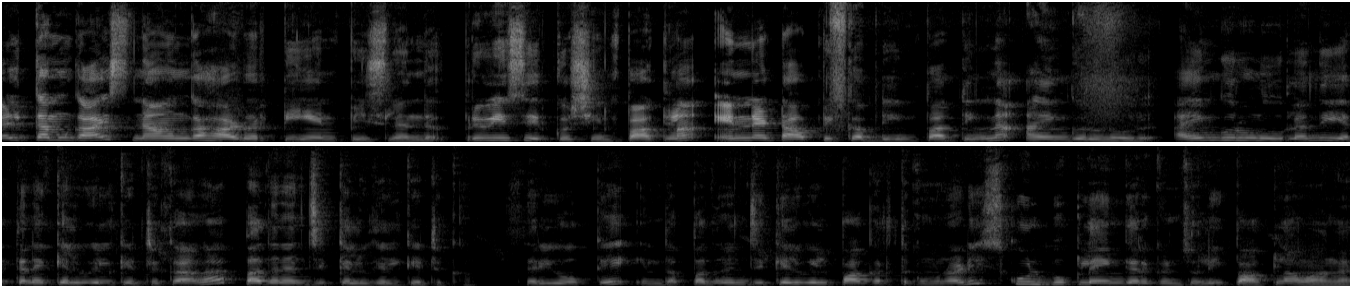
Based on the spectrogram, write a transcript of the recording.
வெல்கம் காய்ஸ் நான் உங்கள் ஹார்ட்வேர் டிஎன்பிஸ்லேருந்து ப்ரீவியஸ் இயர் கொஷின் பார்க்கலாம். என்ன டாபிக் அப்படின்னு பார்த்தீங்கன்னா ஐங்குறு நூறு ஐங்குறு நூறுலேருந்து எத்தனை கேள்விகள் கேட்டிருக்காங்க? பதினஞ்சு கேள்விகள் கேட்டிருக்காங்க. சரி ஓகே இந்த பதினஞ்சு கேள்விகள் பார்க்கறதுக்கு முன்னாடி ஸ்கூல் புக்கில் எங்கே இருக்குன்னு சொல்லி பார்க்கலாம். வாங்க.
